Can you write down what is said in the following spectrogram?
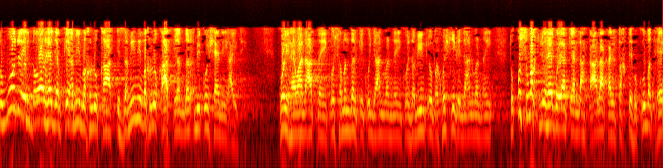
तो वो जो एक दौर है, जबकि अभी मखलूकत, इस जमीनी मखलूकत के अंदर अभी कोई शय नहीं आई थी। कोई हैवानात नहीं, कोई समंदर के कोई जानवर नहीं, कोई ज़मीन के ऊपर खुशकी के जानवर नहीं। तो उस वक्त जो है गोया कि अल्लाह ताला का जो तख्त हुकूमत है,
